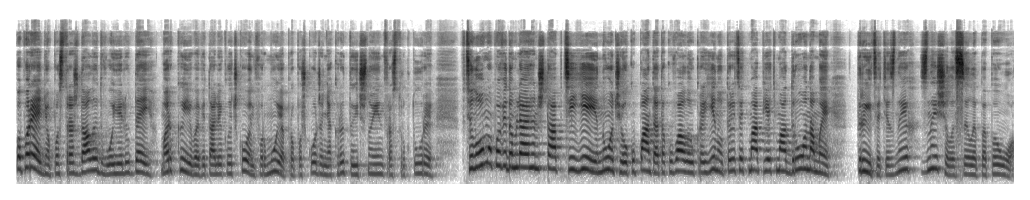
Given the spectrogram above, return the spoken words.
Попередньо постраждали двоє людей. Мер Києва Віталій Кличко інформує про пошкодження критичної інфраструктури. В цілому повідомляє генштаб цієї ночі. Окупанти атакували Україну 35 дронами. 30 із них знищили сили ППО.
